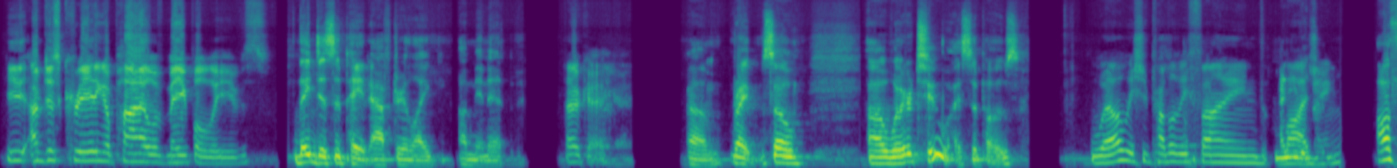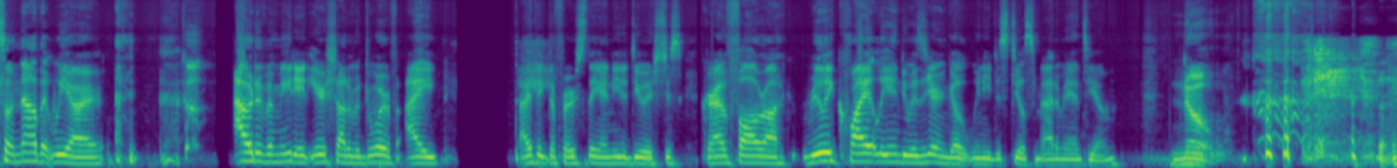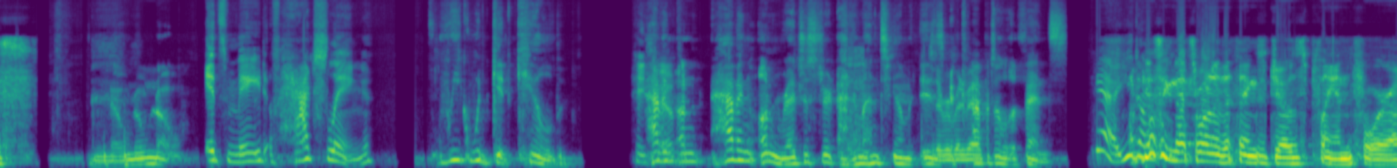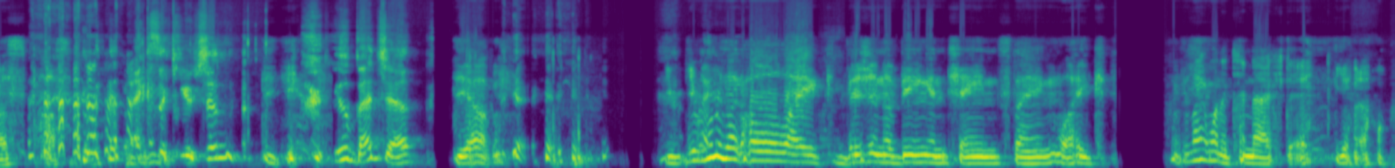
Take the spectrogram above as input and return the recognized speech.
he, I'm just creating a pile of maple leaves. They dissipate after like a minute. Okay. Um, right. So, uh, where to? I suppose. Well, we should probably find need lodging. Also, now that we are out of immediate earshot of a dwarf, I I think the first thing I need to do is just grab Falrak really quietly into his ear and go, "We need to steal some adamantium." no. No, no, no. It's made of hatchling. We would get killed. Hey, Having Joe. un- having unregistered adamantium is, Is a everybody back? capital offense. Yeah, you I'm don't. guessing that's one of the things Joe's planned for us. Execution. you betcha. yeah. You, you remember that whole like vision of being in chains thing? Like, you might want to connect it, you know.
